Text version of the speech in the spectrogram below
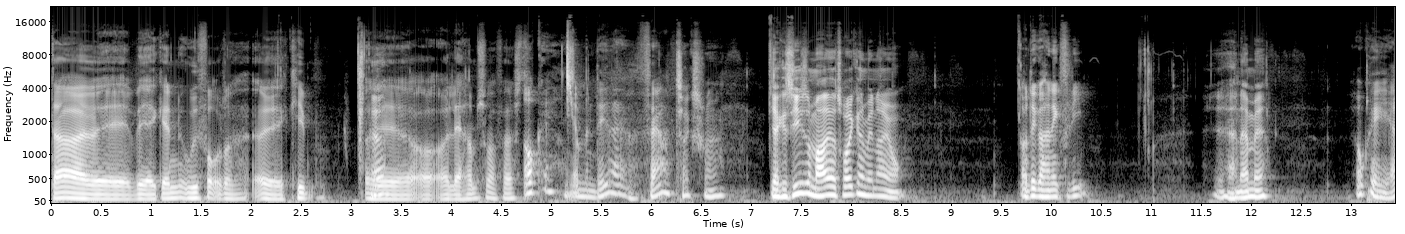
der øh, vil jeg igen udfordre øh, Kim Ja. øh, og, og lade ham svare først. okay, jamen det er fair. Tak skal du have. Jeg kan sige så meget, jeg tror ikke, han vinder i år. Og det gør han ikke fordi? Ja, han er med. Okay, ja.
